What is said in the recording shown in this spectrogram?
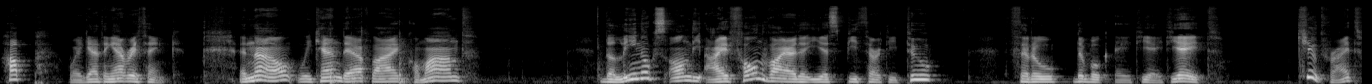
hop, we're getting everything. And now we can thereby command the Linux on the iPhone via the ESP32 through the book 8088. Cute, right?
